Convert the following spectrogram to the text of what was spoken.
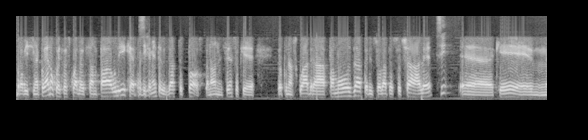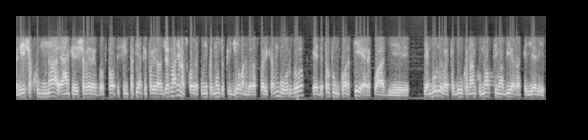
Bravissimo. E poi hanno questa squadra, il San Paoli, che è praticamente sì. l'esatto opposto, no? nel senso che è proprio una squadra famosa per il suo lato sociale. Sì. Eh, che mh, mm, riesce a comunare anche, riesce ad avere forti simpatie anche fuori dalla Germania, una squadra comunque molto più giovane della storica Hamburgo ed è proprio un quartiere qua di, di Hamburgo dove producono anche un'ottima birra che ieri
